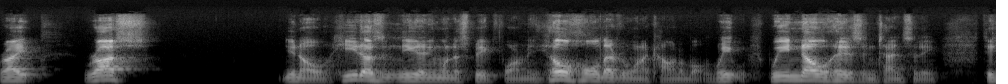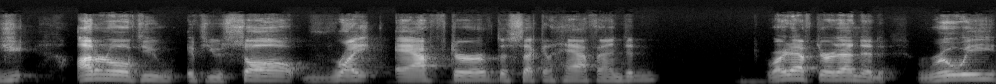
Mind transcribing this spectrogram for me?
right? Russ, you know, he doesn't need anyone to speak for him. He'll hold everyone accountable. We we know his intensity. Did you? I don't know if you if you saw right after the second half ended, right after it ended, Rui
